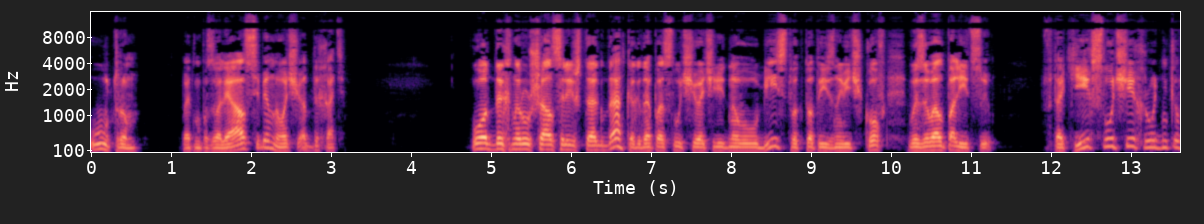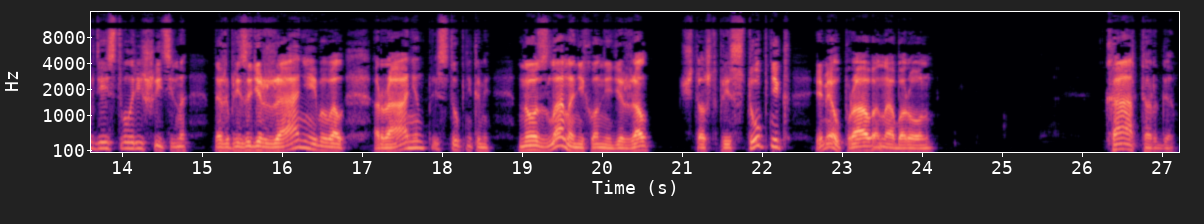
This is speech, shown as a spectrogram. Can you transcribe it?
утром, поэтому позволял себе ночью отдыхать. Отдых нарушался лишь тогда, когда по случаю очередного убийства кто-то из новичков вызывал полицию. В таких случаях Рудников действовал решительно, даже при задержании бывал ранен преступниками, но зла на них он не держал, считал, что преступник имел право на оборону. Каторга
